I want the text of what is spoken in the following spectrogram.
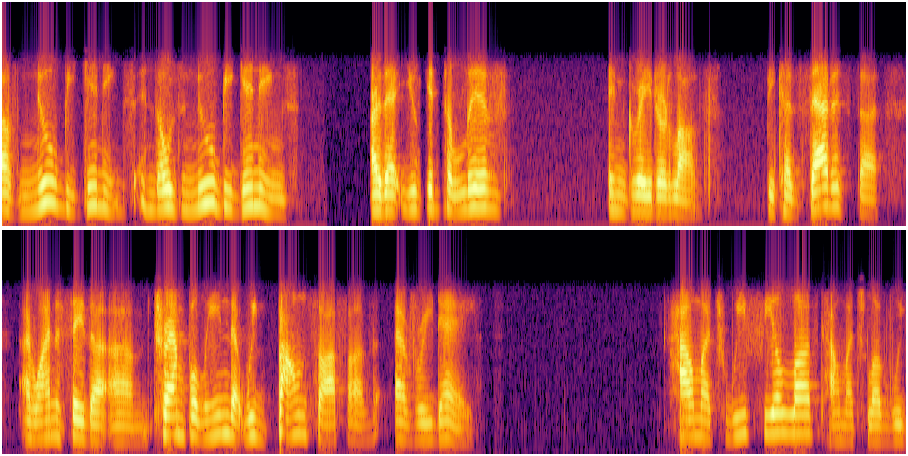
of new beginnings, and those new beginnings are that you get to live in greater love because that is the I want to say the um, trampoline that we bounce off of every day. How much we feel loved, how much love we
